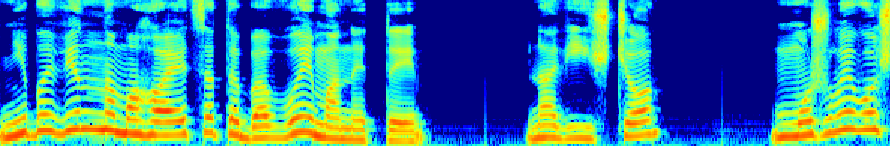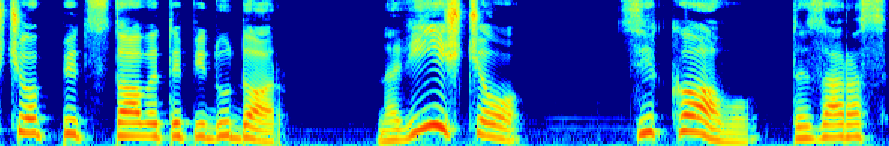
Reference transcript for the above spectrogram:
ніби він намагається тебе виманити. Навіщо? Можливо, щоб підставити під удар. Навіщо? Цікаво, ти зараз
